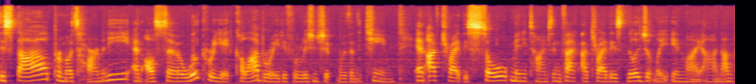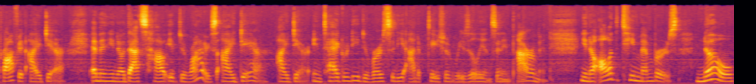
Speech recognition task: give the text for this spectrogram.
This style promotes harmony and also will create collaborative relationship within the team. And I've tried this so many times. In fact, I tried this diligently in my uh, nonprofit I Dare. And then, you know, that's how it derives. I Dare, I Dare. Integrity, diversity, adaptation, resilience, and empowerment. You know, all of the team members know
